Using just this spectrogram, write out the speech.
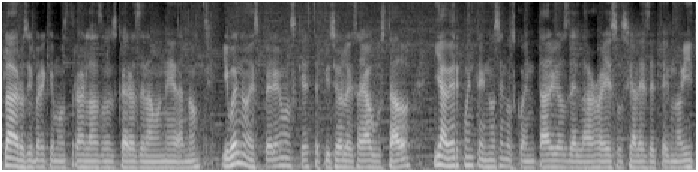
Claro, siempre hay que mostrar las dos caras de la moneda, ¿no? Y bueno, esperemos que este episodio les haya gustado y a ver, cuéntenos en los comentarios de las redes sociales de Tecnoit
